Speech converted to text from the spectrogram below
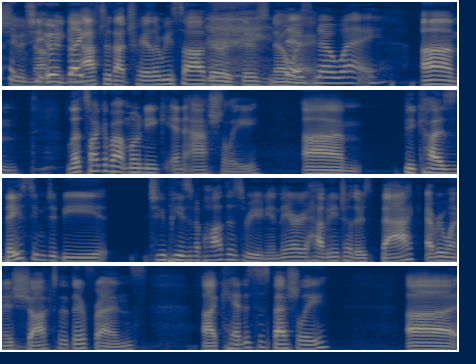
She would She not would, make like- it. After that trailer we saw, there is. There's no There's way. no way. Um, let's talk about Monique and Ashley, um, because they seem to be two peas in a pod this reunion. They are having each other's back. Everyone is shocked that they're friends. Uh, Candace especially. Uh,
